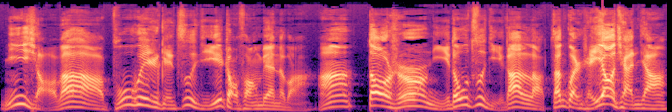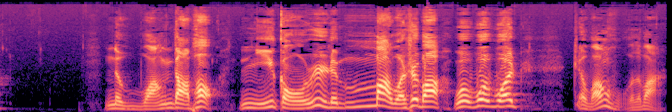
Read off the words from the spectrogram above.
你小子不会是给自己找方便的吧？啊，到时候你都自己干了，咱管谁要钱去？”那王大炮，你狗日的骂我是吧？我我我，这王虎子吧，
